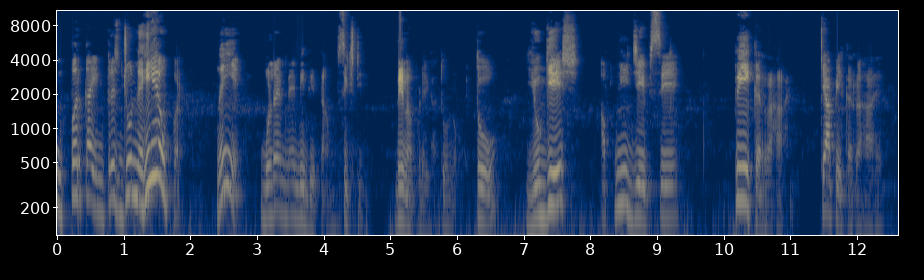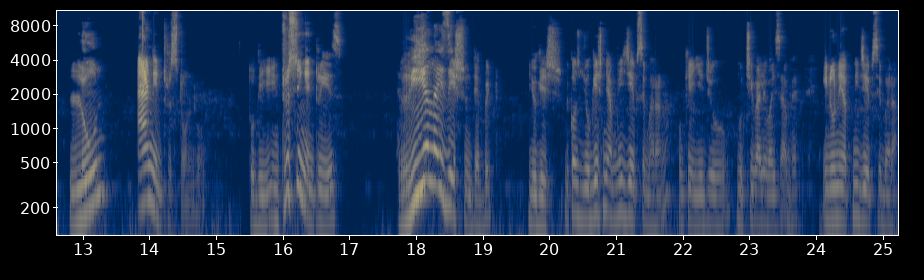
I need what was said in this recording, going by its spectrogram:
ऊपर का इंटरेस्ट जो नहीं है ऊपर, नहीं है। बोल रहे मैं भी देता हूँ सिक्सटी देना पड़ेगा दोनों तो योगेश अपनी जेब से पे कर रहा है। क्या पे कर रहा है? Loan and interest on loan तो the interesting entry is realisation debit Yogesh because Yogesh ने अपनी जेब से भरा ना ओके okay, ये जो मुच्ची वाले भाई साहब है इन्होंने अपनी जेब से भरा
